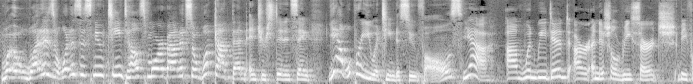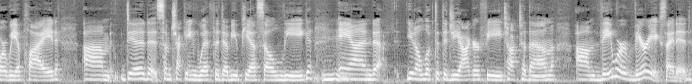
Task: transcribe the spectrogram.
Wh- What is what is this new team? Tell us more about it." So what got them interested in saying, "Yeah, we'll bring you a team to Sioux Falls"? Yeah. Um, when we did our initial research before we applied, um, did some checking with the WPSL League and, you know, looked at the geography, talked to them. Um, they were very excited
